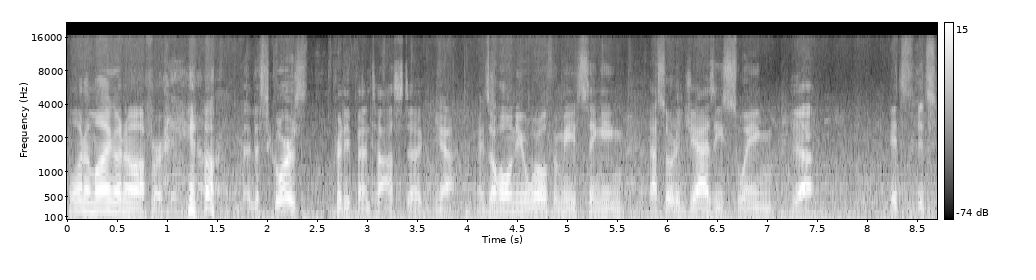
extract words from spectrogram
what am I going to offer? you know. And the score is pretty fantastic. Yeah, it's a whole new world for me. Singing that sort of jazzy swing. Yeah. It's it's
